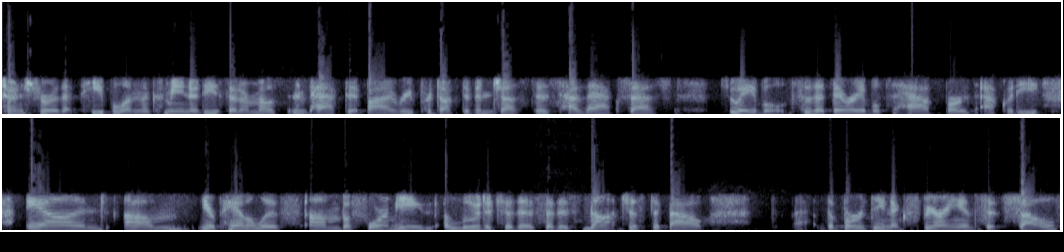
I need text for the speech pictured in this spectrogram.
to ensure that people in the communities that are most impacted by reproductive injustice have access to able so that they're able to have birth equity. And um, your panelists um, before me alluded to this that it's not just about the birthing experience itself.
